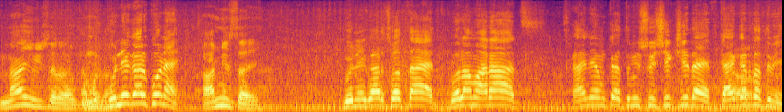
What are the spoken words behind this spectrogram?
नाही विचारा मग कोणाला. गुन्हेगार कोण आहे? आम्हीच आहे. गुन्हेगार स्वतः आहेत. बोला महाराज काय नेमकं तुम्ही सुशिक्षित आहेत. काय करता तुम्ही?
